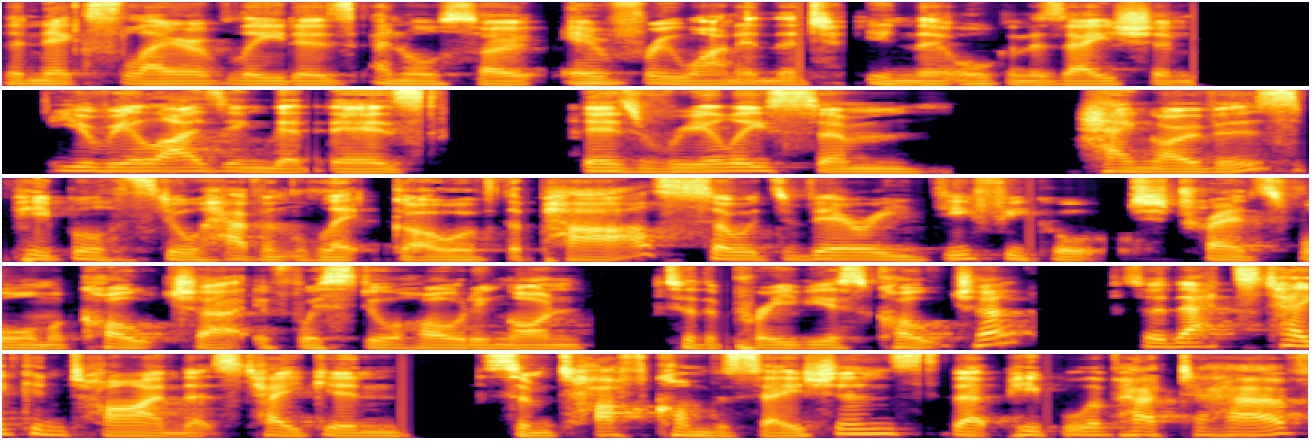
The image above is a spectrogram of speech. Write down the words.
the next layer of leaders and also everyone in the in the organization, you're realizing that there's there's really some hangovers. People still haven't let go of the past. So it's very difficult to transform a culture if we're still holding on to the previous culture. So that's taken time. That's taken some tough conversations that people have had to have.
